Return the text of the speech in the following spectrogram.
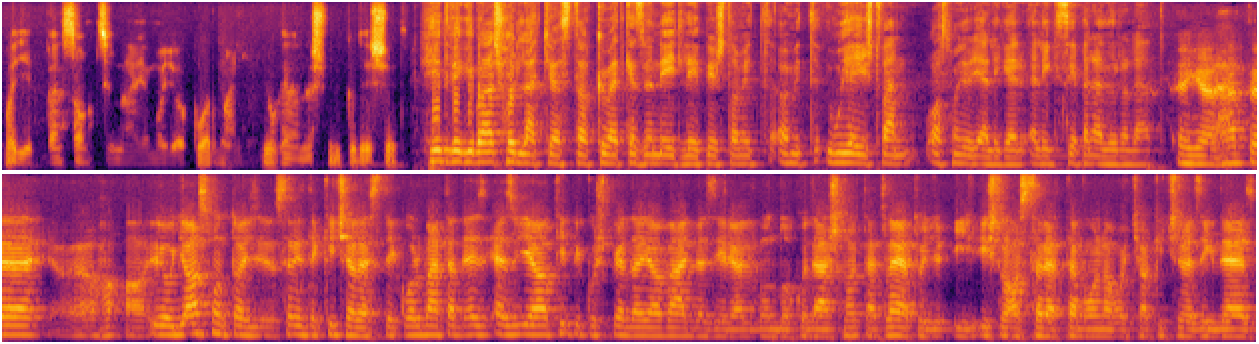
vagy éppen szankcionálja a magyar kormány jogellenes működését. Hétvégi Balázs, hogy látja ezt a következő négy lépést, amit, amit Újja István azt mondja, hogy elég, elég szépen előre lát? Igen, hát ő ugye azt mondta, hogy szerinte kicselezték Orbán, tehát ez, ez ugye a tipikus példája a vágyvezérelt gondolkodásnak, tehát lehet, hogy István azt szerette volna, hogyha kicselezik, de ez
